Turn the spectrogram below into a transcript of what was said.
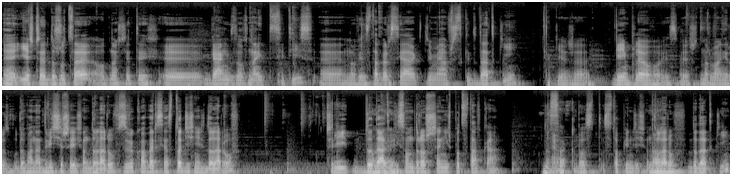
E, jeszcze dorzucę odnośnie tych y, Gangs of Night Cities. Y, no więc ta wersja, gdzie miała wszystkie dodatki, takie, że gameplayowo jest, wiesz, normalnie rozbudowana, 260 dolarów, zwykła wersja 110 dolarów, czyli dodatki okay. są droższe niż podstawka, bo 150 no. dolarów dodatki.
